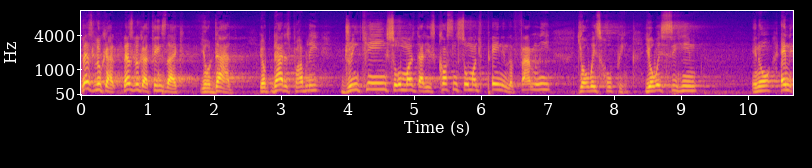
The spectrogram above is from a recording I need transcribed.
Let's look at let's look at things like your dad. Your dad is probably drinking so much that he's causing so much pain in the family. You're always hoping. You always see him you know, and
